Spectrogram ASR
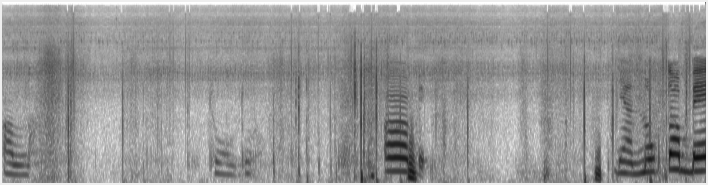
Allah. Kötü oldu. Abi. Yani nokta B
